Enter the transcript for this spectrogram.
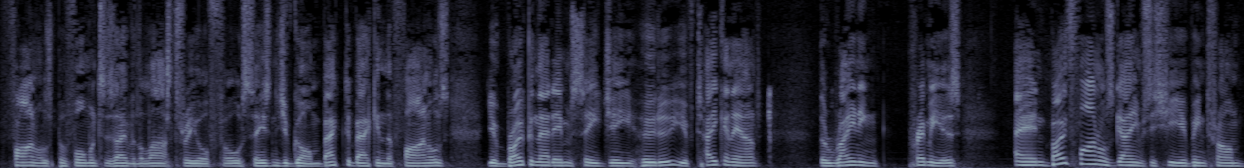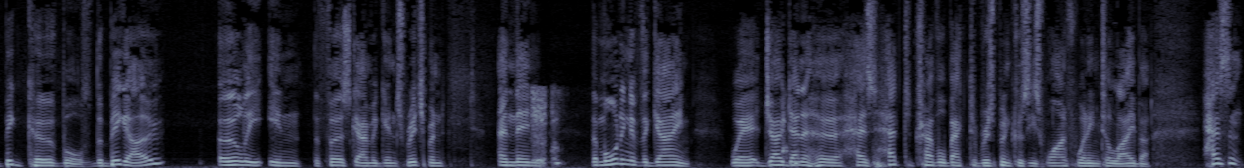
finals performances over the last three or four seasons. You've gone back to back in the finals. You've broken that MCG hoodoo. You've taken out the reigning premiers. And both finals games this year you've been throwing big curveballs. The big O early in the first game against Richmond, and then the morning of the game where Joe Daniher has had to travel back to Brisbane because his wife went into labour. Hasn't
